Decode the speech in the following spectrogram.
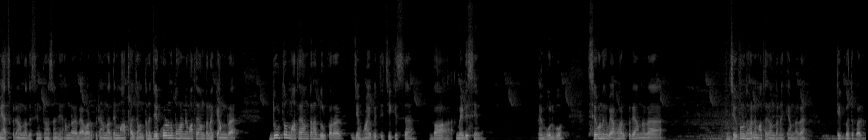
ম্যাচ করে আপনাদের সিমটমের সঙ্গে আপনারা ব্যবহার করে আপনাদের মাথা যন্ত্রণা, যে কোনো ধরনের মাথা যন্ত্রণাকে আমরা দ্রুত মাথা যন্ত্রণা দূর করার যে হোমিওপ্যাথি চিকিৎসা বা মেডিসিন আমি বলব, সেগুলোকে ব্যবহার করে আপনারা যে কোনো ধরনের মাথা যন্ত্রণাকে আপনারা ঠিক করতে পারেন।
